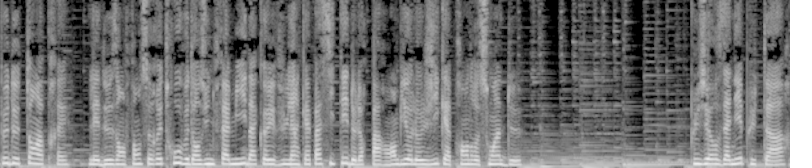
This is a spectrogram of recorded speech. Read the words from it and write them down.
Peu de temps après, les deux enfants se retrouvent dans une famille d'accueil vu l'incapacité de leurs parents biologiques à prendre soin d'eux. Plusieurs années plus tard,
